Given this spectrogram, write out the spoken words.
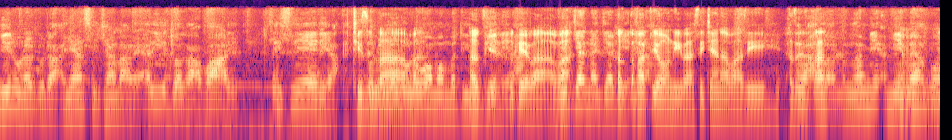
မြေးလုံးနဲ့တူတာအရန်စိတ်ချမ်းသာတယ်အဲ့ဒီအတွက်ကအဖကစိတ်ဆင်းရဲနေတာကျေးဇူးပါဘယ်လိုလုပ်မှမသိဟုတ်ဘူးကဲ့ဟုတ်ကဲ့ပါအဖဒီကြက်နဲ့ကြက်ဖြစ်အဖပြောနေပါစိတ်ချမ်းသာပါစေအဲ့ဒါငါမြင်အမြင်မဲ့ဟို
